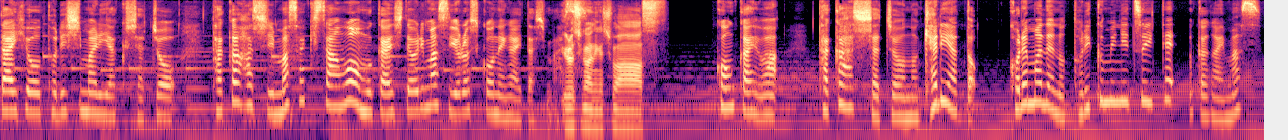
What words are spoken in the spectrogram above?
代表取締役社長高橋正樹さんをお迎えしております。よろしくお願いいたします。よろしくお願いします。今回は高橋社長のキャリアとこれまでの取り組みについて伺います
